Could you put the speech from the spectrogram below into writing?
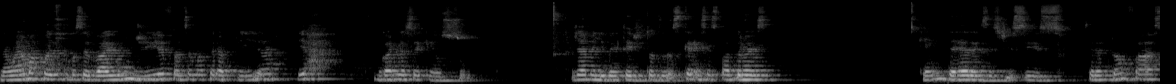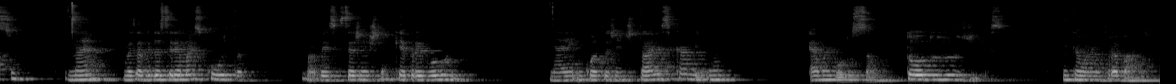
Não é uma coisa que você vai um dia fazer uma terapia e ah, agora já sei quem eu sou. Já me libertei de todas as crenças, padrões. Quem dera existisse isso. Seria tão fácil, né? Mas a vida seria mais curta, uma vez que se a gente está aqui é para evoluir. Né? Enquanto a gente está nesse caminho, é uma evolução, todos os dias. Então é um trabalho.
